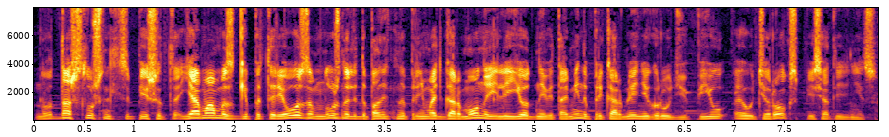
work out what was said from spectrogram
Ну вот наша слушательница пишет, я мама с гипотериозом, нужно ли дополнительно принимать гормоны или йодные витамины при кормлении грудью? Пью эутирокс 50 единиц.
